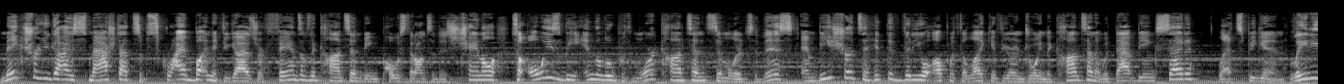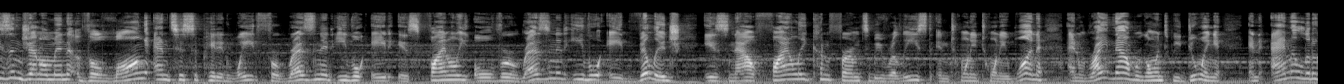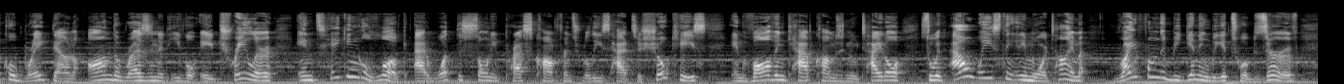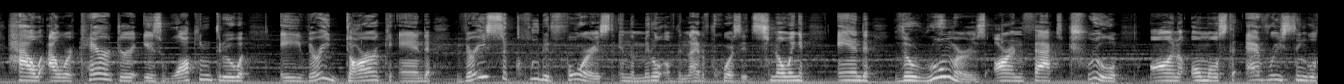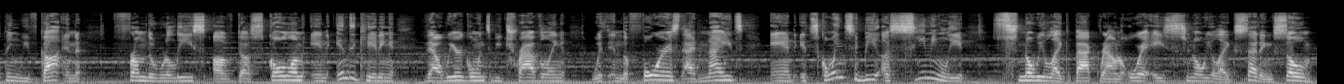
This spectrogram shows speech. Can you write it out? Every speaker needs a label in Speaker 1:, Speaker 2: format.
Speaker 1: Make sure you guys smash that subscribe button if you guys are fans of the content being posted onto this channel to always be in the loop with more content similar to this, and be sure to hit the video up with a like if you're enjoying the content, and with that being said, let's begin. Ladies and gentlemen, the long anticipated wait for Resident Evil 8 is finally over. Resident Evil 8 Village is now finally confirmed to be released in 2021, and right now we're going to be doing an analytical breakdown on the Resident Evil 8 trailer and taking a look at what the Sony press conference release had to showcase involving Capcom's new title. So without wasting any more time, right from the beginning we get to observe how our character is walking through a very dark and very secluded forest in the middle of the night. Of course, it's snowing, and the rumors are in fact true on almost every single thing we've gotten from the release of Dusk Golem in indicating that we are going to be traveling within the forest at night and it's going to be a seemingly snowy-like background or a snowy-like setting. So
